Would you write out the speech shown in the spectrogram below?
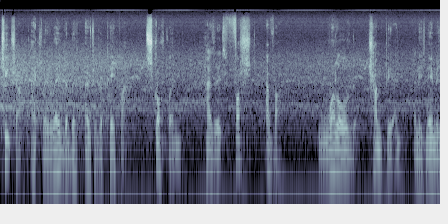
teacher actually read a bit out of the paper. Scotland has its first ever world champion, and his name is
